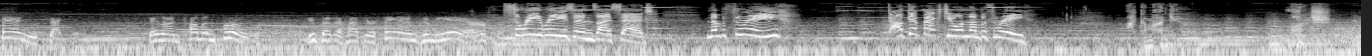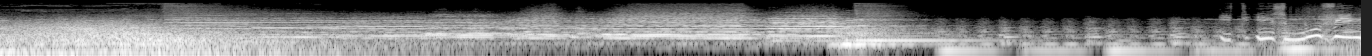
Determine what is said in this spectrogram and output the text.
10 seconds. Then I'm coming through. You better have your hands in the air. Three reasons, I said. Number three. I'll get back to you on number three. I command you. Launch. Moving!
